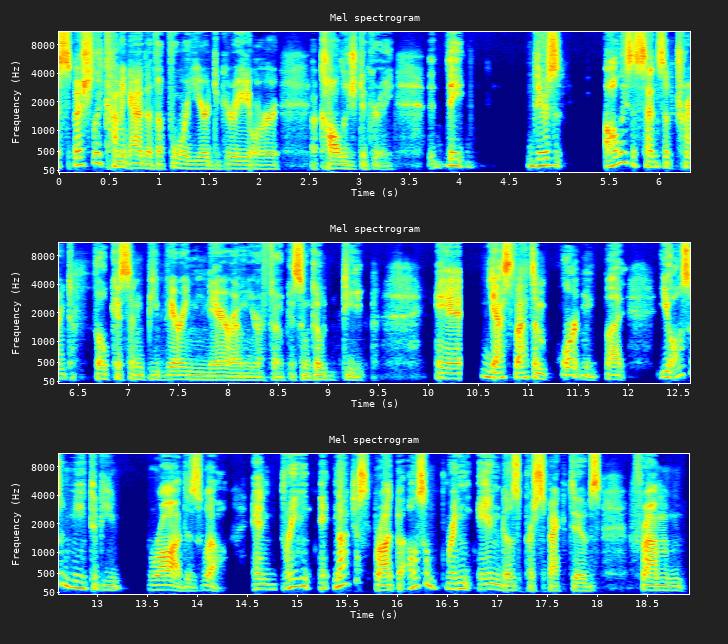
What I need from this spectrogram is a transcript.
especially coming out of a four-year degree or a college degree, they there's always a sense of trying to focus and be very narrow in your focus and go deep. Yes, that's important, but you also need to be broad as well and bring not just broad, but also bring in those perspectives from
